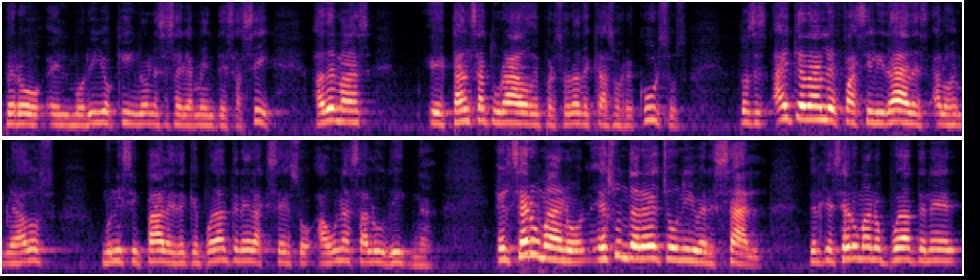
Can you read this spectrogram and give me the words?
pero el Morillo King no necesariamente es así. Además, están saturados de personas de escasos recursos. Entonces, hay que darle facilidades a los empleados municipales de que puedan tener acceso a una salud digna. El ser humano es un derecho universal del que el ser humano pueda tener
